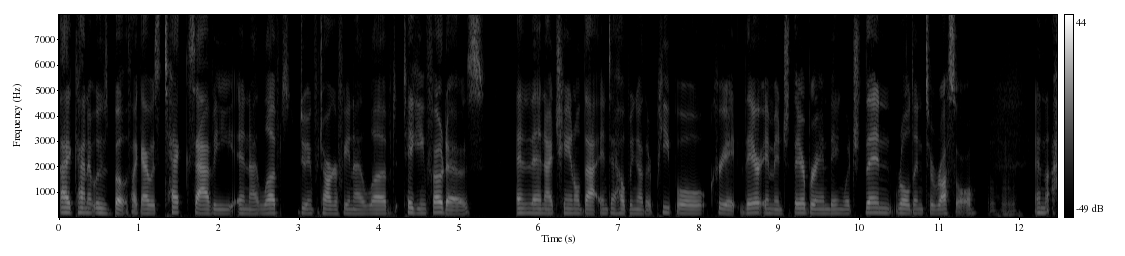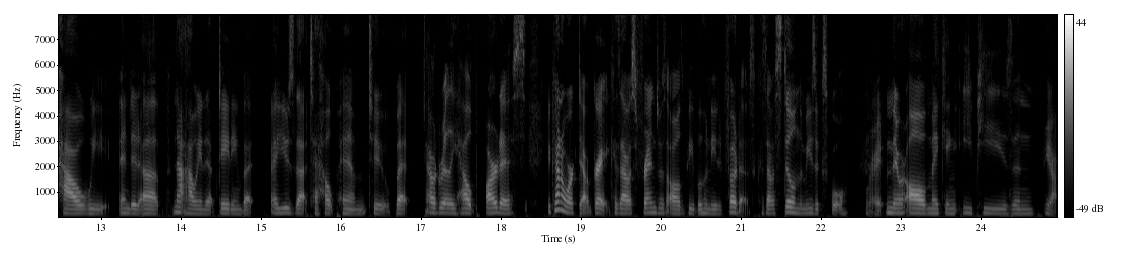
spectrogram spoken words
I kind of was both. Like I was tech savvy, and I loved doing photography, and I loved taking photos. And then I channeled that into helping other people create their image, their branding, which then rolled into Russell Mhm. and how we ended up not how we ended up dating but i used that to help him too but i would really help artists it kind of worked out great because i was friends with all the people who needed photos because i was still in the music school right. and they were all making eps and Yeah.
